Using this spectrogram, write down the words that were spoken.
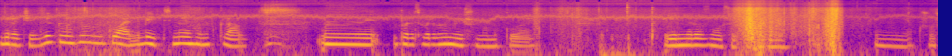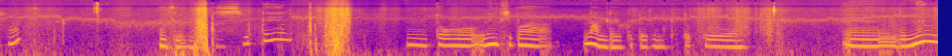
До речі, звідки Миколай, не бійтесь, ми його не вкрали. Ми перетворили Мішу на Миколая. Він не розносить. Якщо що. Ой, як засвітило. То він хіба нам дає подарунки. Тобто е, Данило,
